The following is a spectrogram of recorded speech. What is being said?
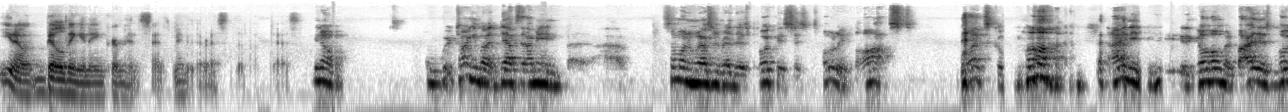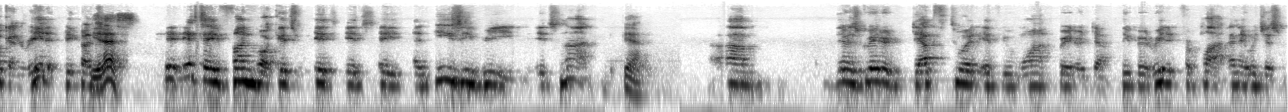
you know building in increments as maybe the rest of the book does. you know, we're talking about depth. I mean, uh, someone who hasn't read this book is just totally lost. What's going on? I need to go home and buy this book and read it because Yes. it, it's a fun book. It's it, it's a an easy read. It's not. Yeah. Um, there's greater depth to it if you want greater depth. You could read it for plot, and it would just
